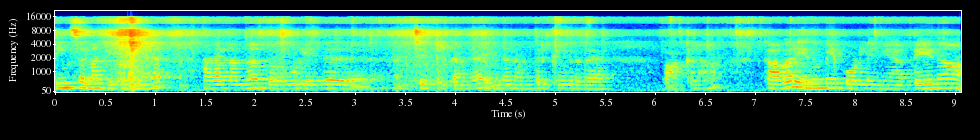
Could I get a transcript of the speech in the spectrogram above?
திங்ஸ் எல்லாம் கேட்டிருந்தேன். அதெல்லாம் தான் இப்போ ஊர்லேருந்து அனுப்பிச்சி என்ன என்னென்ன வந்திருக்குங்கிறத பார்க்கலாம். கவர் எதுவுமே போடலைங்க. அப்படியே தான்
